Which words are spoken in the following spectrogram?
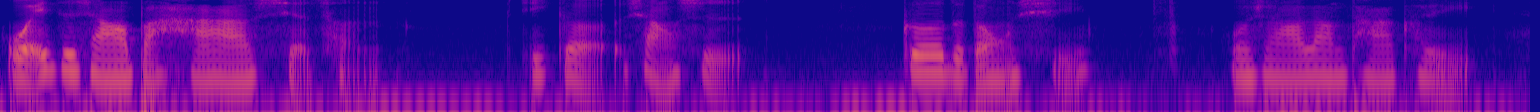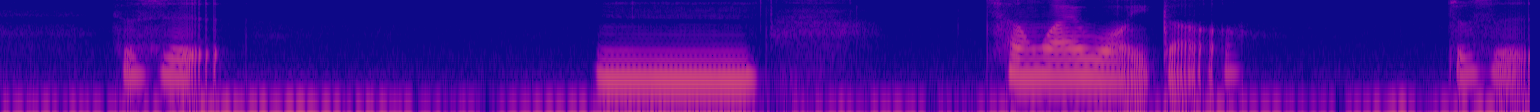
我一直想要把它写成一个像是歌的东西，我想要让它可以就是嗯，成为我一个就是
